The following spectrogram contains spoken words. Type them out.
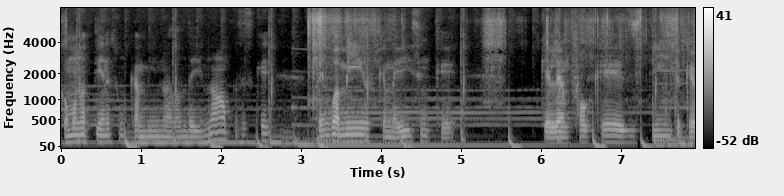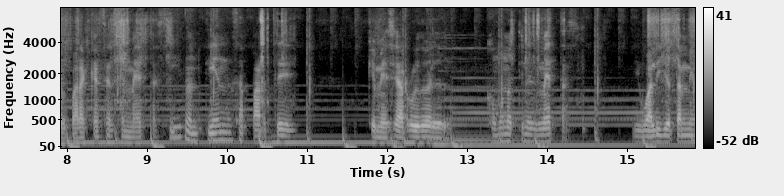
¿Cómo no tienes un camino a dónde ir? No, pues es que tengo amigos que me dicen que, que el enfoque es distinto, que para qué hacerse metas. Sí, no entiendo esa parte que me hacía ruido el, ¿Cómo no tienes metas? Igual y yo también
